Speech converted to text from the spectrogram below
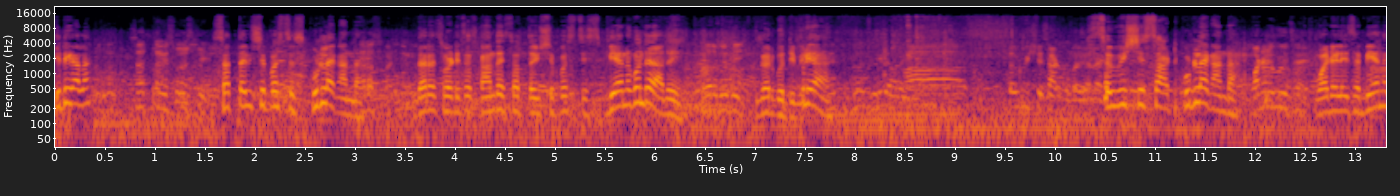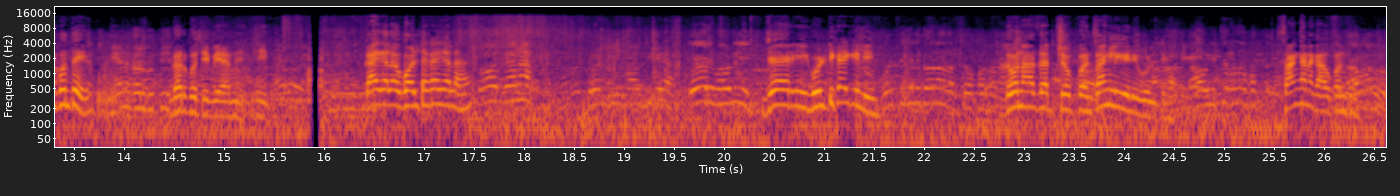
किती गाला? सत्तावीसशे पस्तीस. कुठला आहे कांदा? दरसवाडीचाच कांदा आहे सत्तावीसशे पस्तीस. बियाणं कोणतं आहे दादा हे? घरगुती. प्रिया. सव्वीसशे साठ रुपये सव्वीसशे साठ. कुठला आहे कांदा? वडाळीचा आहे. वडाळीचं. बियाणं कोणतं? आहे घरगुती. घरगुती बियाणं आहे. ठीक. काय गेला? गोल्टा काय गेला. जय गोल्टी काय गेली दोन हजार चोपन्न. चांगली गेली गोल्टी. सांगा ना गाव कोणतं?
